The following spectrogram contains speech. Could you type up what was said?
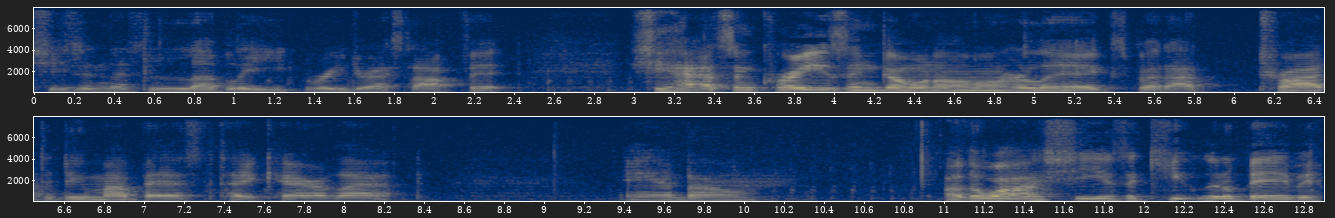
she's in this lovely redressed outfit. She had some crazing going on on her legs, but I tried to do my best to take care of that. And um, otherwise, she is a cute little baby.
